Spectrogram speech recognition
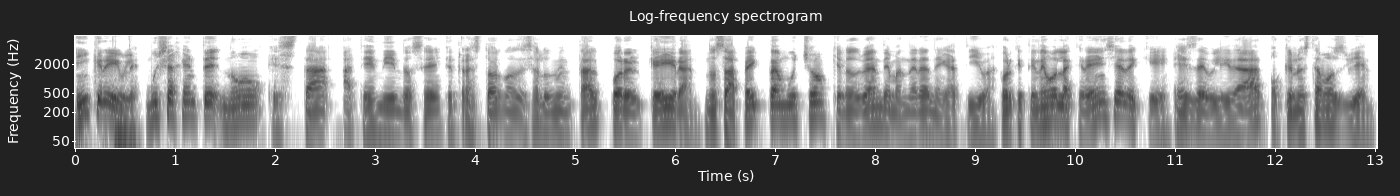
Increíble. Mucha gente no está atendiéndose de trastornos de salud mental por el que irán. Nos afecta mucho que nos vean de manera negativa porque tenemos la creencia de que es debilidad o que no estamos bien.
